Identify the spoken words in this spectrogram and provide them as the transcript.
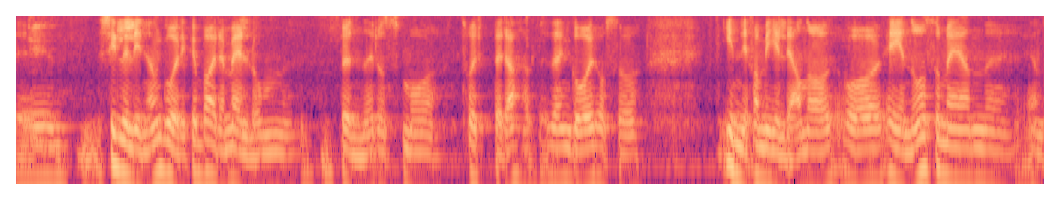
eh, skiljelinjen går inte bara mellan bönder och små torpare, den går också inne i familjen. Och, Eino, som är en, en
